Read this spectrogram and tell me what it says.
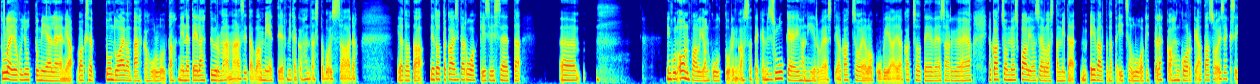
tulee joku juttu mieleen ja vaikka se tuntuu aivan pähkähullulta, niin että ei lähde tyrmäämään sitä, vaan miettiä, että mitäköhän tästä voisi saada. Ja, tota, ja totta kai sitä ruokkii siis se, että ö, niin kuin on paljon kulttuurin kanssa tekemisissä, lukee ihan hirveästi ja katsoo elokuvia ja katsoo TV-sarjoja ja, ja katsoo myös paljon sellaista, mitä ei välttämättä itse luokittele kauhean korkeatasoiseksi,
